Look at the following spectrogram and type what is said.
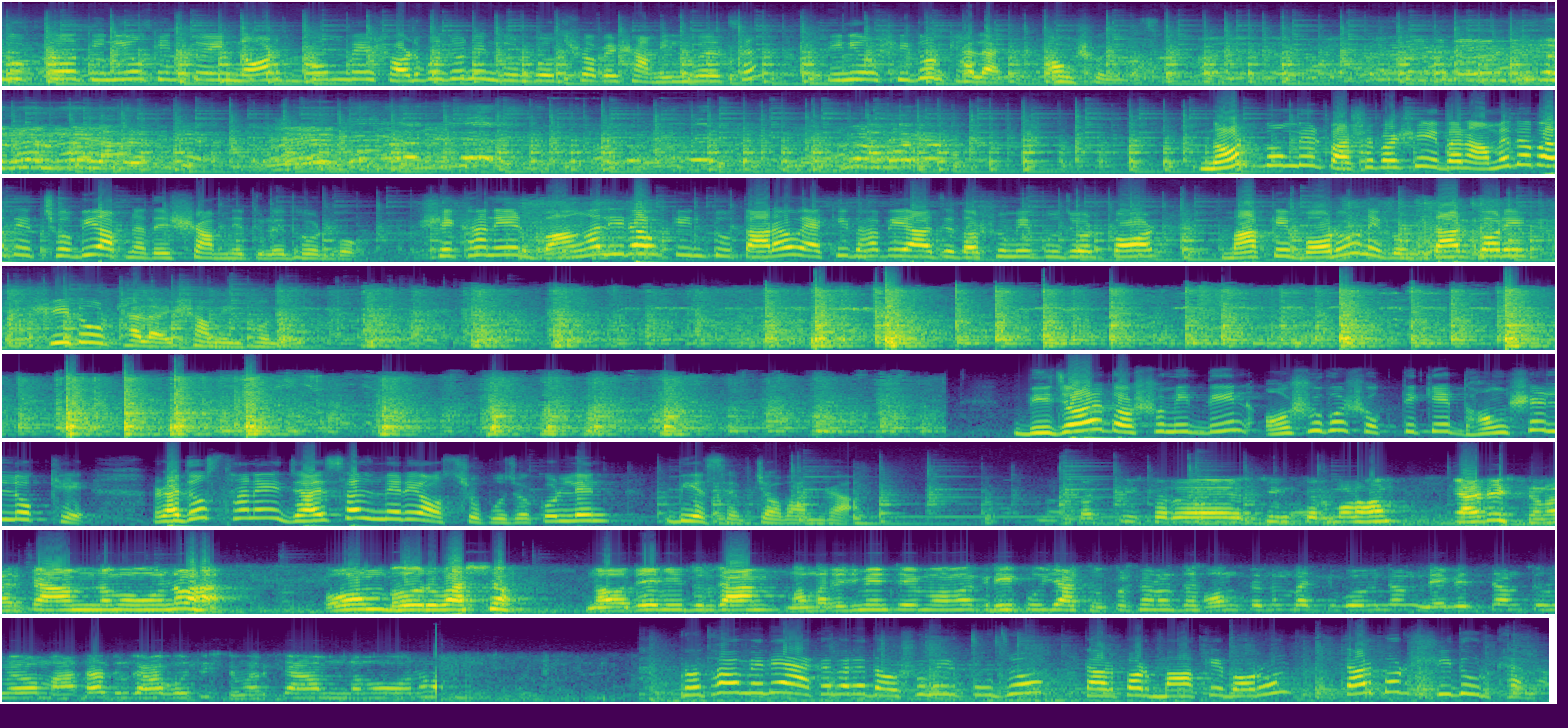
সেনগুপ্ত তিনিও কিন্তু এই নর্থ বোম্বে সর্বজনীন দুর্গোৎসবে সামিল হয়েছেন। তিনিও সিঁদুর খেলায় অংশ নিয়েছেন। নর্থ বোম্বের পাশাপাশি এবার আমেদাবাদের ছবি আপনাদের সামনে তুলে ধরব। সেখানের বাঙালিরাও কিন্তু তারাও একইভাবে আজ দশমী পুজোর পর মাকে বরণ এবং তারপরে সিঁদুর খেলায় সামিল হলো বিজয় দশমীর দিন অশুভ শক্তিকে ধ্বংসের লক্ষ্যে রাজস্থানে জয়সালমেরে অস্ত্রপুজো করলেন বিএসএফ জওয়ানরা। ওম ভূর্বাস নদেবী দুর্গা মম রজমেন্তে মম গৃহ পূজা সুপ্রসন্ন ওম তদম বস্তু গোবিন্দম নৈবেদ্যম তুমেও মাতা দুর্গা ভূতি সমর্প্যাম নমো নম। প্রথা একেবারে দশমীর পুজো তারপর মাকে বরণ তারপর সিঁদুর খেলা।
